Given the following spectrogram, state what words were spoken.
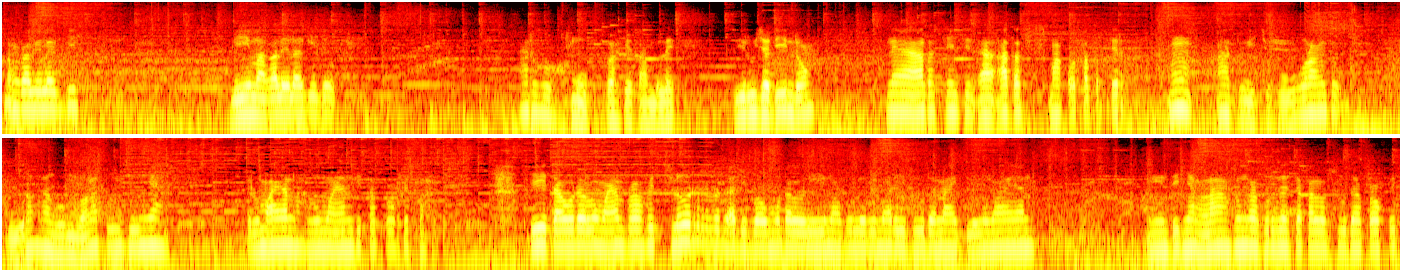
Enam kali lagi. Lima kali lagi cuk. Aduh mubah kita beli biru jadiin dong. Nah atas cincin eh, atas mahkota petir. Hmm aduh hijau kurang tuh kurang nganggung banget tuh hijaunya. Ya, lumayan lah lumayan kita profit lah. Kita udah lumayan profit seluruh tadi bawa modal 55.000 dan naik lumayan. Intinya langsung kabur saja kalau sudah profit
